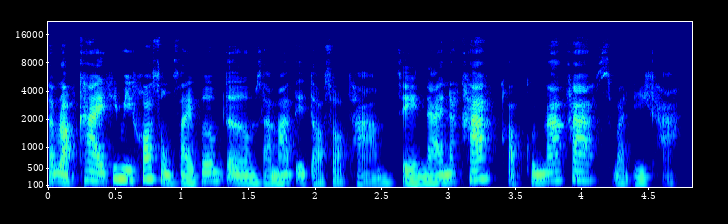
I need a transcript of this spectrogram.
สำหรับใครที่มีข้อสงสัยเพิ่มเติม สามารถติดต่อสอบถามเจนได้นะคะ ขอบคุณมากค่ะ สวัสดีค่ะ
